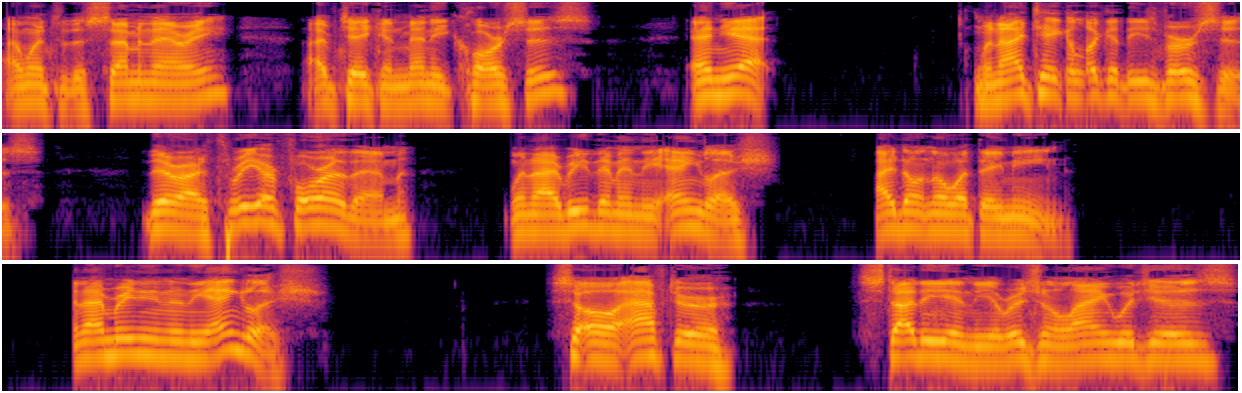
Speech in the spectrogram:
I went to the seminary. I've taken many courses. And yet, when I take a look at these verses, there are three or four of them, when I read them in the English, I don't know what they mean. And I'm reading in the English. So after study in the original languages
